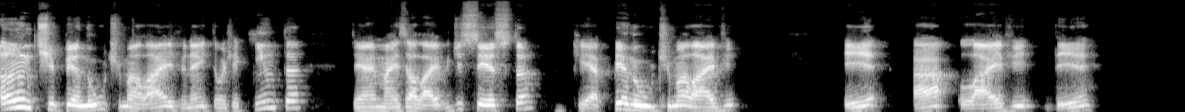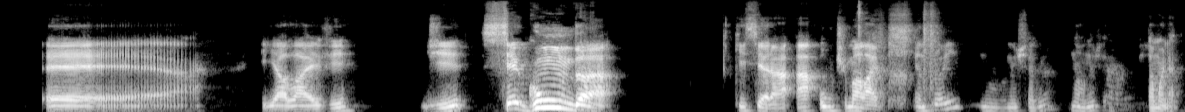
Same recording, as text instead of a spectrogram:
antepenúltima live, né? Então, hoje é quinta tem mais a live de sexta, que é a penúltima live, e a live de. É, e a live de segunda, que será a última live. Entrou aí no, no Instagram? Não, no Instagram. Dá uma olhada.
